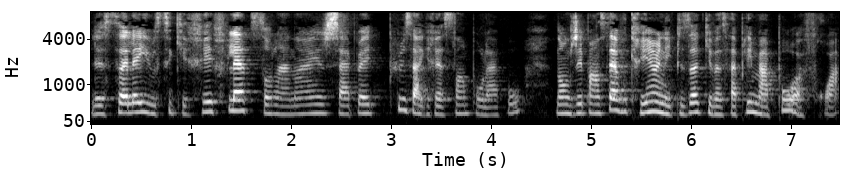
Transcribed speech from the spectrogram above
le soleil aussi qui reflète sur la neige, ça peut être plus agressant pour la peau. Donc j'ai pensé à vous créer un épisode qui va s'appeler Ma peau a froid.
